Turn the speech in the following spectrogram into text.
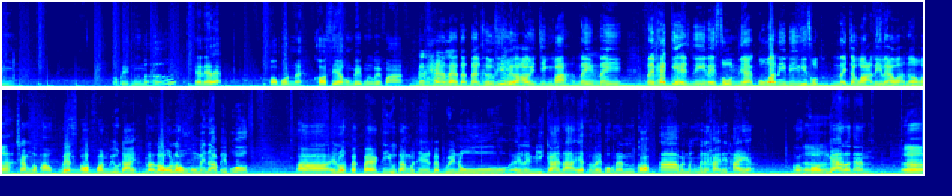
อืมเอาเบรกมือมาเฮ้ยแค่นี้แหละ ขอบ่นหน่อยข้อเสียของเบรกมือไฟฟ้า ก็แค่นั้นแหละแต่แต่คือที่เหลือเอาจริงๆป่ะในอืมในในแพ็กเกจนี้ในสูตรเนี้ยกูว่านี่ดีที่สุดในจังหวะนี้แล้วอะนึกออกปะแชมป์กะเพรา best of front wheel drive เราเราเราคงไม่นับไอ้พวกอ่าไอ้รถแปลกๆ ที่อยู่ต่างประเทศแบบเรโนไอ้อะไรมีการ RS อะไรพวกนั้นกอล์ฟ R มันไม่ไม่ได้ขายในไทยอะก็ขออนุญาตแล้วกัน เออ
